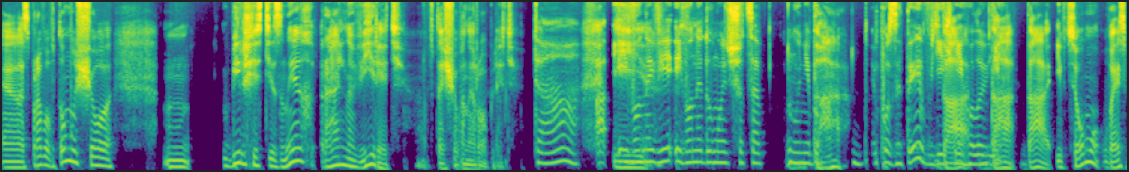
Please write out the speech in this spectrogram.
Е, Справа в тому, що. Більшість із них реально вірять в те, що вони роблять. Так, і... і вони і вони думають, що це ну ніби да. позитив в їхній да, голові. Да, да. І в цьому весь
